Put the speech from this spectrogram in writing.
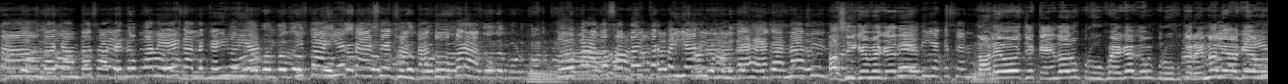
ਤਾਂ ਆਉਂਦਾ ਜਾਂਦਾ ਸਾਡੇ ਲੋਕਾਂ ਨੇ ਇਹ ਗੱਲ ਕਹੀ ਹੋਈ ਆ ਕਿ ਭਾਈ ਇਹ ਪੈਸੇ ਖਾਂਦਾ ਦੋ ਘਰਾਂ ਤੋਂ। ਦੋ ਘਰਾਂ ਤੋਂ ਸੱਤਾ ਇੱਕ ਰੁਪਈਆ ਨਹੀਂ ਖਾਂਦਾ ਹੈਗਾ ਨਾ ਅਸੀਂ ਅਸੀਂ ਕਿਵੇਂ ਕਹਿ ਦੇ ਦਈਏ ਦਈਏ ਕਿਸੇ ਨੂੰ। ਨਾਲੇ ਉਹ ਜੇ ਕਹਿੰਦਾ ਉਹਨੂੰ ਪ੍ਰੂਫ ਹੈਗਾ ਕੋਈ ਪ੍ਰੂਫ ਕਰੇ ਨਾ ਲਿਆ ਕੇ ਉਹ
